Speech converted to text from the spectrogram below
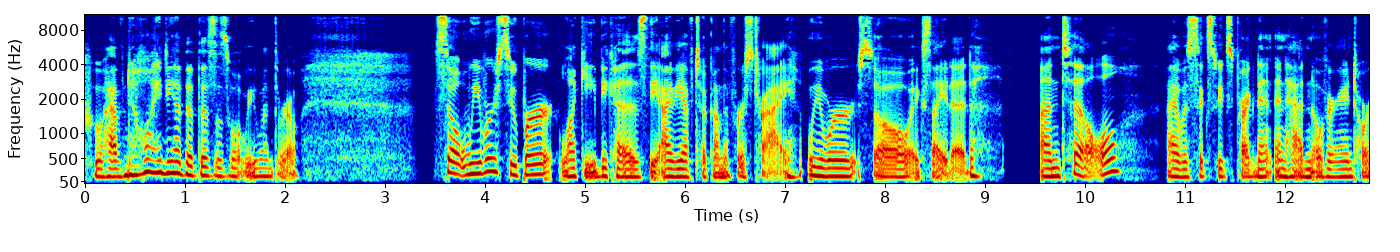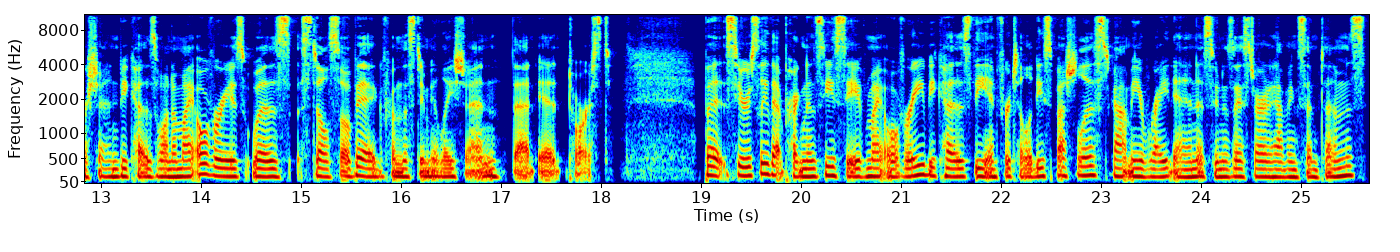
who have no idea that this is what we went through. So we were super lucky because the IVF took on the first try. We were so excited until I was six weeks pregnant and had an ovarian torsion because one of my ovaries was still so big from the stimulation that it torsed. But seriously, that pregnancy saved my ovary because the infertility specialist got me right in as soon as I started having symptoms.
